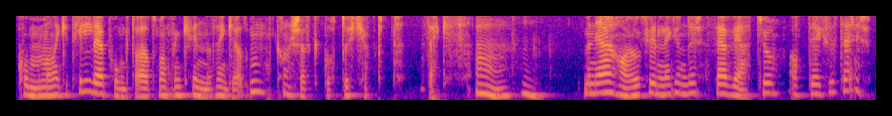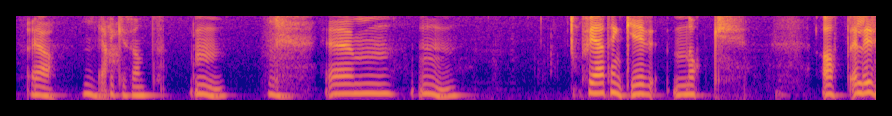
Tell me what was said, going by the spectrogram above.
kommer man ikke til det punktet at man som kvinne tenker at mm, kanskje jeg skulle gått og kjøpt sex. Men jeg har jo kvinnelige kunder, så jeg vet jo at de eksisterer. Ja, Ja. ikke sant. Mm. Um, mm. For jeg tenker nok at Eller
